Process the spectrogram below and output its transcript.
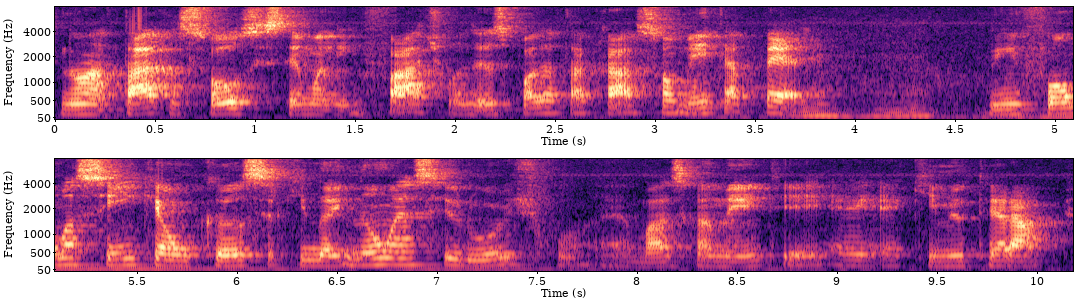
que não ataca só o sistema linfático, às vezes pode atacar somente a pele. Uhum. Linfoma sim, que é um câncer que daí não é cirúrgico, é, basicamente é, é quimioterápico.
